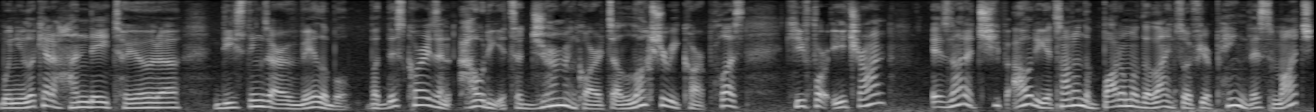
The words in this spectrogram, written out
when you look at a Hyundai, Toyota, these things are available. But this car is an Audi, it's a German car, it's a luxury car. Plus, Q4 e-tron is not a cheap Audi, it's not on the bottom of the line. So if you're paying this much,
